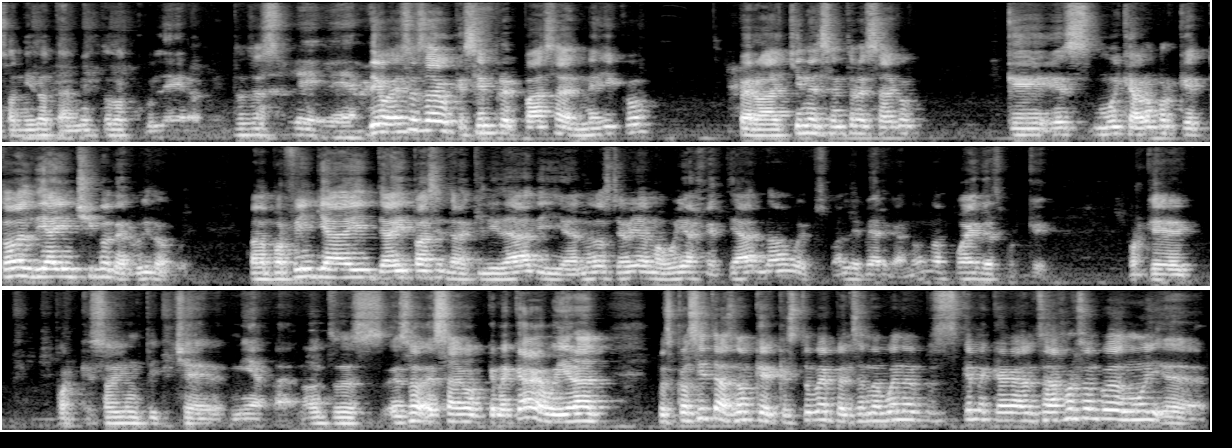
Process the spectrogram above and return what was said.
sonido también todo culero, güey. Entonces. Digo, eso es algo que siempre pasa en México, pero aquí en el centro es algo que es muy cabrón porque todo el día hay un chingo de ruido, güey. Cuando por fin ya hay, ya hay paz y tranquilidad y al menos yo ya me voy a jetear, no, güey, pues vale verga, ¿no? No puedes porque, porque, porque soy un pinche mierda, ¿no? Entonces, eso es algo que me caga, güey. Eran, pues, cositas, ¿no? Que, que estuve pensando, bueno, pues, ¿qué me caga? O sea, a lo mejor son cosas muy eh,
